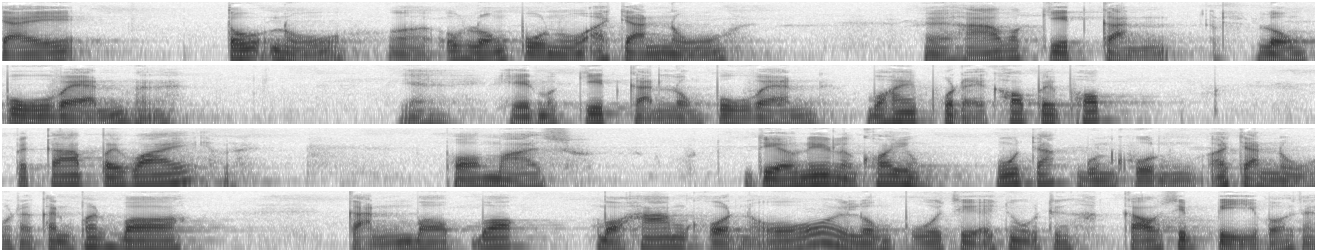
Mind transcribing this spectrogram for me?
ใจโต๊ะหนูหลวงปู่หนูอาจารย์หนูหาว่ากีดกันหลวงปู่แหวนเห็นว่ากีดกันหลวงปู่แหวนบ่ให้ผู้ใดเข้าไปพบ ไปกราบไปไหว้พอมาเดี๋ยวนี้หลวงพ่อยังหูจักบุญคุณอาจารย์หนูแต่กันเพิ่นบอกันบอกบอก บอกห้ามคนโอ้ยหลวงปู่จีอายุถึงเก้าสิบปีบอกแต่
